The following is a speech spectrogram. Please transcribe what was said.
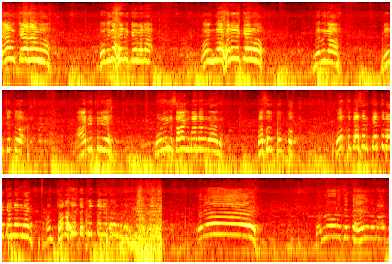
ಯಾವ ಕೇಳವ ಹುಡುಗ ಹಿಡಿಕೆ ಬೇಡ. ಒಂದ ಹಿಡಿದ ಕೇಳು. ಮಿರ್ಗ, ಮಿಂಚಿತ್ತು. ಆದಿತ್ರಿ, ಊರಿಗೆ ಸಾಗ ಮಾಡಿದ್ರೆ ಕಸರು ಕೊತ್ತು. ಒತ್ತು ಕಸರು ಕೆತ್ತಬೇಕು ಅನ್ನೋದ್ರಾಗ ಒಂದು ದನ ಹಿಂದಕ್ಕೆ ಬಿತ್ತಾನೆ ಕಲ್ಲೂರು ಚಿತ್ತ ಹೇಳಿದ ಮಾತ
